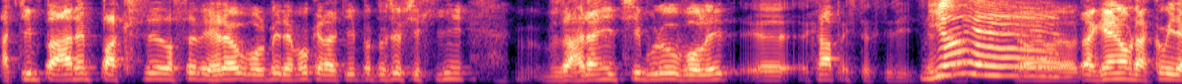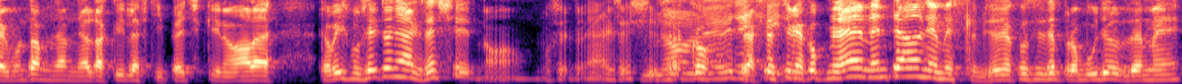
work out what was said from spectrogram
a tím pádem pak se zase vyhrajou volby demokrati, protože všichni v zahraničí budou volit, e, chápeš, co chci říct? Jo, jo, jo. jo, jo tak jenom takový, tak on tam měl, takovýhle vtípečky, no ale to víš, musí to nějak řešit, no, musí to nějak řešit. No, jako, jak se s tím, jako, ne, mentálně myslím, že jako si se probudil v zemi,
